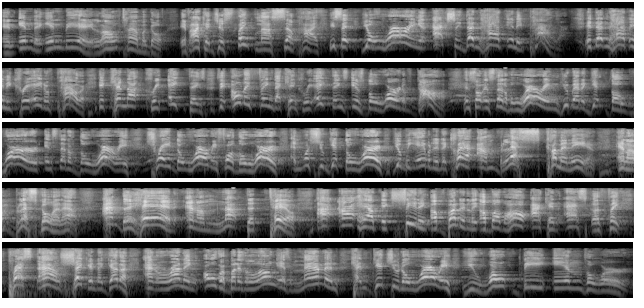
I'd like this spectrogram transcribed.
and in the NBA a long time ago. If I could just think myself high, he said, Your worrying it actually doesn't have any power. It doesn't have any creative power. It cannot create things. The only thing that can create things is the word of God. And so instead of worrying, you better get the word instead of the worry. Trade the worry for the word. And once you get the word, you'll be able to declare, I'm blessed coming in and I'm blessed going out. I'm the head and I'm not the tail. I, I have exceeding abundantly above all I can ask or think. Pressed down, shaken together, and running over. But as long as mammon can get you to worry, you won't be in the word.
